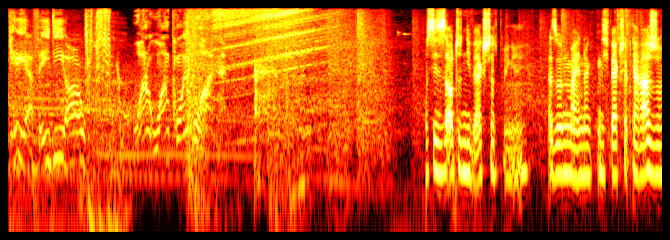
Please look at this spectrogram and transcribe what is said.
KFADR 101.1. Ich muss dieses Auto in die Werkstatt bringen. Also in meine, nicht Werkstatt, Garage.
